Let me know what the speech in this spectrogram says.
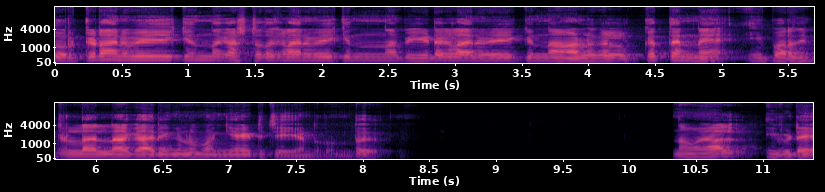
ദുർഘട അനുഭവിക്കുന്ന കഷ്ടതകൾ അനുഭവിക്കുന്ന പീഡകൾ അനുഭവിക്കുന്ന ആളുകൾക്ക് തന്നെ ഈ പറഞ്ഞിട്ടുള്ള എല്ലാ കാര്യങ്ങളും ഭംഗിയായിട്ട് ചെയ്യേണ്ടതുണ്ട്. എന്നാൽ ഇവിടെ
